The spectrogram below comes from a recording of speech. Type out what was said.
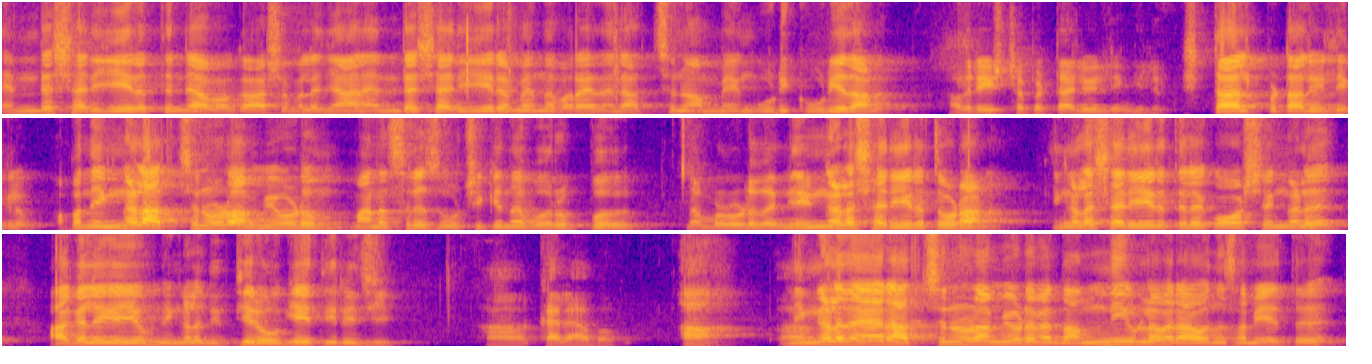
എന്റെ ശരീരത്തിന്റെ അവകാശമല്ല ഞാൻ എന്റെ ശരീരം എന്ന് പറയുന്നതിൽ അച്ഛനും അമ്മയും കൂടി കൂടിയതാണ്. അവരെ ഇഷ്ടപ്പെട്ടാലും ഇല്ലെങ്കിലും. ഇഷ്ടപ്പെട്ടാലും ഇല്ലെങ്കിലും. അപ്പം നിങ്ങൾ അച്ഛനോടും അമ്മയോടും മനസ്സിൽ സൂക്ഷിക്കുന്ന വെറുപ്പ് നമ്മളോട് തന്നെ നിങ്ങളെ ശരീരത്തോടാണ്. നിങ്ങളെ ശരീരത്തിലെ കോശങ്ങൾ അകലുകയും നിങ്ങൾ നിത്യരോഗിയായി തീരുകയും ചെയ്യും. ആ കലാപം. ആ നിങ്ങൾ നേരെ അച്ഛനോടും അമ്മയോടും നന്ദിയുള്ളവരാവുന്ന സമയത്ത്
